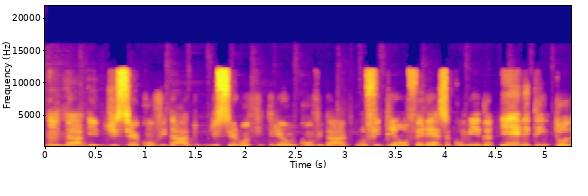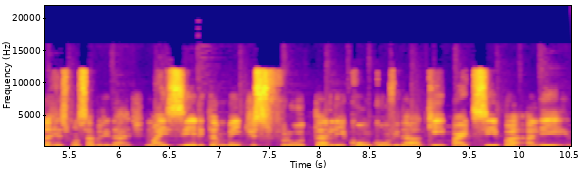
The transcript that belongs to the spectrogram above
uhum. e, da, e de ser convidado, de ser um anfitrião e convidado. O anfitrião oferece a comida, ele tem toda a responsabilidade, mas ele também desfruta ali com o convidado, que participa ali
